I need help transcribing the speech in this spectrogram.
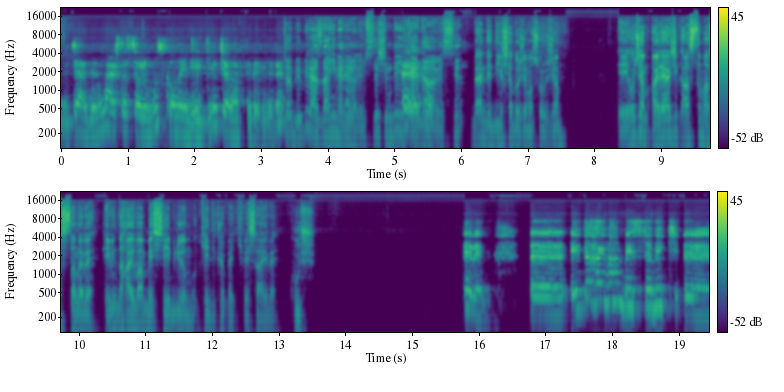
Rica ederim. Varsa sorunuz konuyla ilgili cevap verebilirim. Tabii birazdan yine dönelim size. Şimdi İlker evet, devam etsin. Ben de Dilşat hocama soracağım. E, hocam alerjik astım hastaları evinde hayvan besleyebiliyor mu? Kedi, köpek vesaire, kuş. Evet. Ee, evde hayvan beslemek e,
